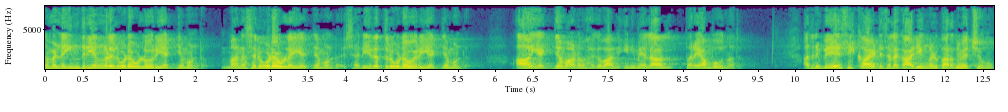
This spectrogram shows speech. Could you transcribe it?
നമ്മളുടെ ഇന്ദ്രിയങ്ങളിലൂടെ ഉള്ള ഒരു യജ്ഞമുണ്ട്. മനസ്സിലൂടെ ഉള്ള യജ്ഞമുണ്ട്. ശരീരത്തിലൂടെ ഒരു യജ്ഞമുണ്ട്. ആ യജ്ഞമാണ് ഭഗവാൻ ഇനിമേലാൽ പറയാൻ പോകുന്നത്. അതിന് ബേസിക്കായിട്ട് ചില കാര്യങ്ങൾ പറഞ്ഞു വെച്ചു.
